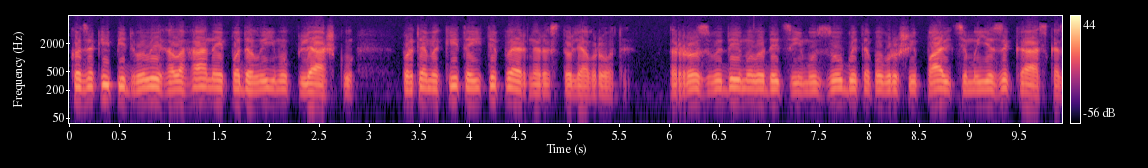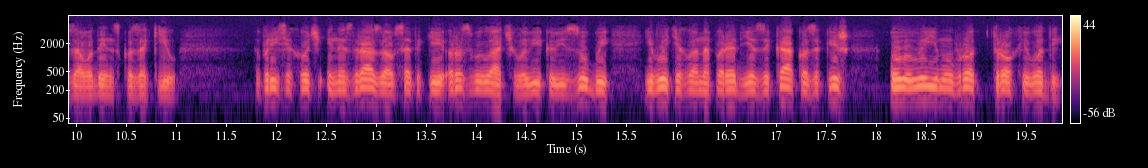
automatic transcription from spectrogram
козаки підвели Галагана і подали йому пляшку, проте Микита і тепер не розтуляв рота. Розведи, молодице, йому зуби та поворуши пальцями язика, сказав один з козаків. Пріся, хоч і не зразу, а все-таки розвела чоловікові зуби і витягла наперед язика, козаки ж улили йому в рот трохи води.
